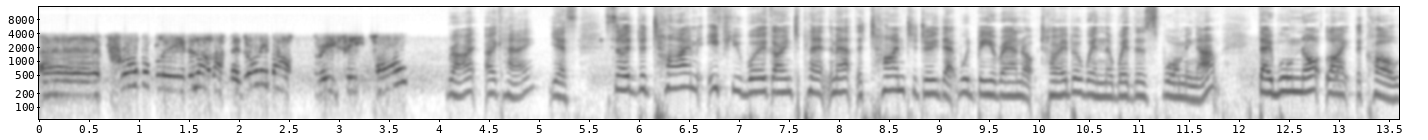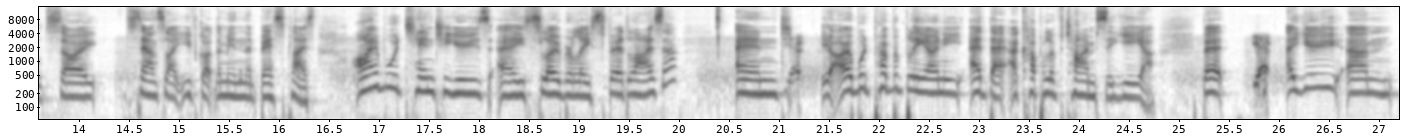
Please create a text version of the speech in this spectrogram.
Uh, probably they're not that big. They're only about three feet tall. Right, okay, yes. So the time, if you were going to plant them out, the time to do that would be around October when the weather's warming up. They will not like the cold, so sounds like you've got them in the best place. I would tend to use a slow release fertilizer, and I would probably only add that a couple of times a year. But Yeah. are you um,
